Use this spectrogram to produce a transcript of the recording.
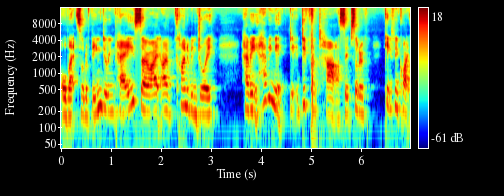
all that sort of thing, doing pays. So I, I kind of enjoy having having it different tasks. It sort of keeps me quite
